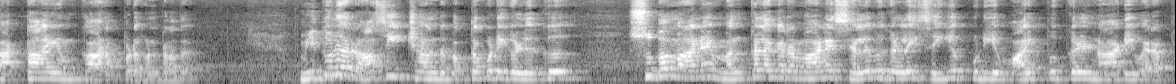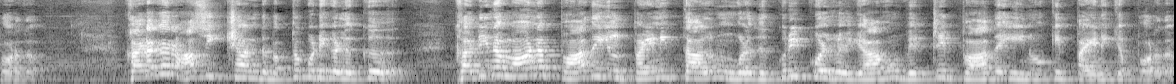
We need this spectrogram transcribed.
கட்டாயம் காணப்படுகின்றது. மிதுன ராசி சார்ந்த பக்த கொடிகளுக்கு சுபமான மங்களகரமான செலவுகளை செய்யக்கூடிய வாய்ப்புகள் நாடி வரப்போறது. கடக ராசி சார்ந்த பக்த கொடிகளுக்கு கடினமான பாதையில் பயணித்தாலும் உங்களது குறிக்கோள்கள் யாவும் வெற்றி பாதையை நோக்கி பயணிக்க போகிறது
